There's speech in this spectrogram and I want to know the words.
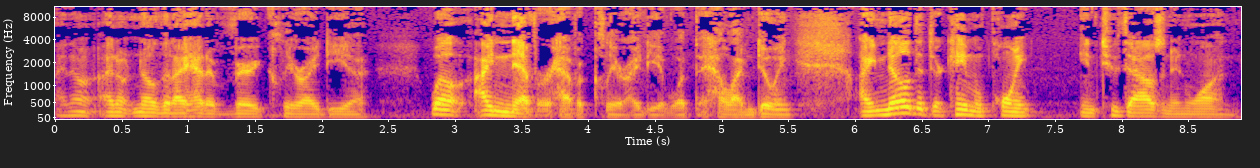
I don't. I don't know that I had a very clear idea. Well, I never have a clear idea of what the hell I'm doing. I know that there came a point in 2001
